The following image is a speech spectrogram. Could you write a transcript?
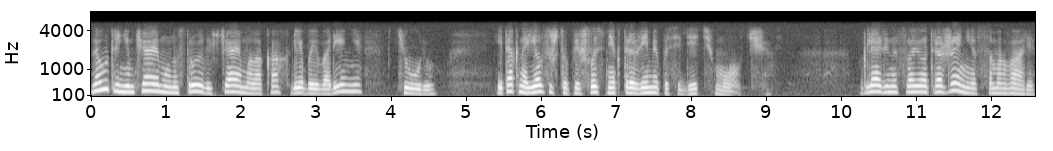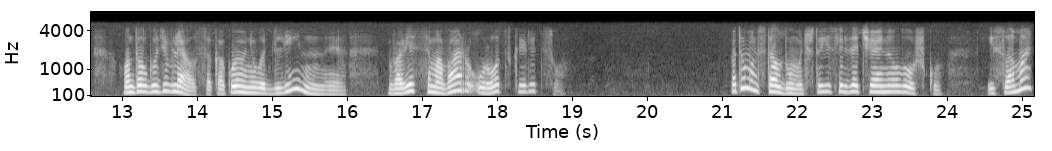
За утренним чаем он устроил из чая, молока, хлеба и варенья тюрю. И так наелся, что пришлось некоторое время посидеть молча. Глядя на свое отражение в самоваре, он долго удивлялся, какое у него длинное, во весь самовар уродское лицо. Потом он стал думать, что если взять чайную ложку и сломать,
